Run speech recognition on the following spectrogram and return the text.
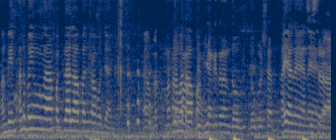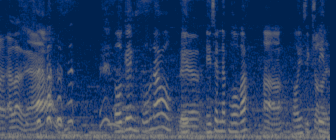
Ano ba yung, ano ba yung ah, paglalaban ka ako dyan? Ah, mat Yung matapang. Bibigyan kita ng double, double shot. Ayan, ayan, ayan. Sister ayan. Al- Alan. Yeah. Okay, kuha na ako. Yeah. Hazelnut mo ka? Ah, O yung 16. Sorry.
